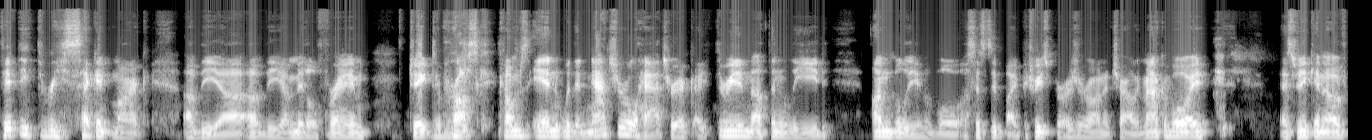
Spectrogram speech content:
53 second mark of the uh, of the uh, middle frame, Jake DeBrusk comes in with a natural hat trick, a three to nothing lead, unbelievable, assisted by Patrice Bergeron and Charlie McAvoy. And speaking of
